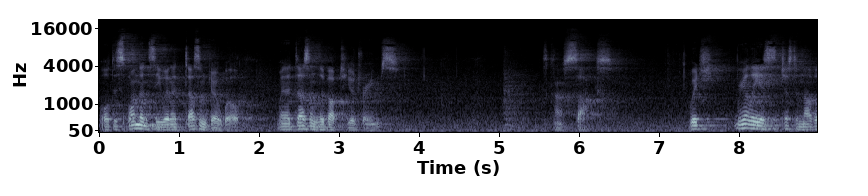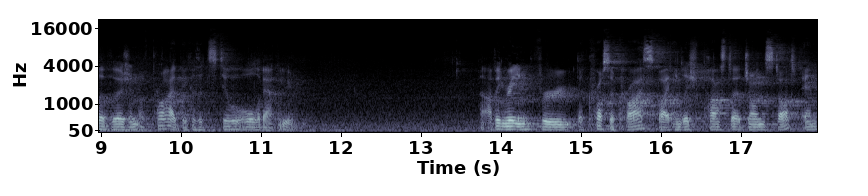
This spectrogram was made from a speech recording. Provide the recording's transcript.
Or despondency when it doesn't go well, when it doesn't live up to your dreams. This kind of sucks. Which really is just another version of pride because it's still all about you. Uh, I've been reading through The Cross of Christ by English pastor John Stott, and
